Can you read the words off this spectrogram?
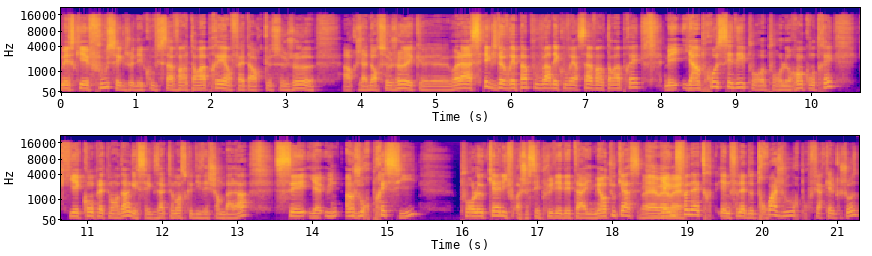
mais ce qui est fou, c'est que je découvre ça 20 ans après, en fait, alors que ce jeu, alors que j'adore ce jeu et que, voilà, c'est que je devrais pas pouvoir découvrir ça 20 ans après. Mais il y a un procédé pour, pour le rencontrer qui est complètement dingue et c'est exactement ce que disait Shambhala. C'est, il y a une, un jour précis pour lequel il faut, je sais plus les détails, mais en tout cas, Ouais, il y a une ouais. fenêtre, il y a une fenêtre de trois jours pour faire quelque chose,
